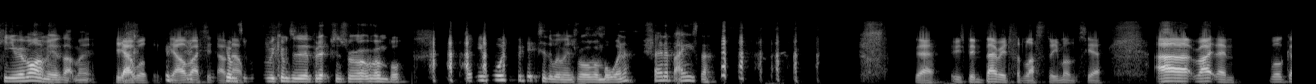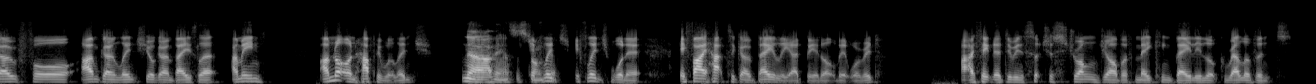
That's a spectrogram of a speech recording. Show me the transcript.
Can you remind me of that, mate? Yeah, I will. do. Yeah, I'll write it down when we come to the predictions for Royal Rumble. You've already predicted the women's Royal Rumble winner, Shayna Baszler. Yeah, who's been buried for the last three months. Yeah. Uh, right then, we'll go for. I'm going Lynch. You're going Baszler. I mean, I'm not unhappy with Lynch. No, I think that's a strong. If Lynch, if Lynch won it, if I had to go Bayley, I'd be a little bit worried. I think they're doing such a strong job of making Bayley look relevant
